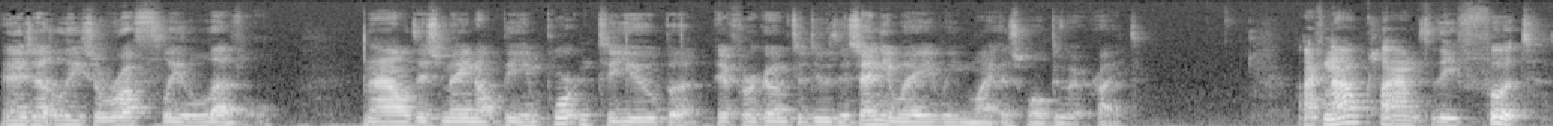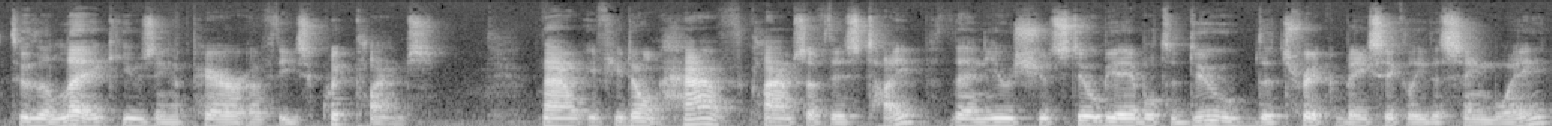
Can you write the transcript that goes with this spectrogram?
is at least roughly level. Now this may not be important to you but if we're going to do this anyway we might as well do it right. I've now clamped the foot to the leg using a pair of these quick clamps. Now if you don't have clamps of this type then you should still be able to do the trick basically the same way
